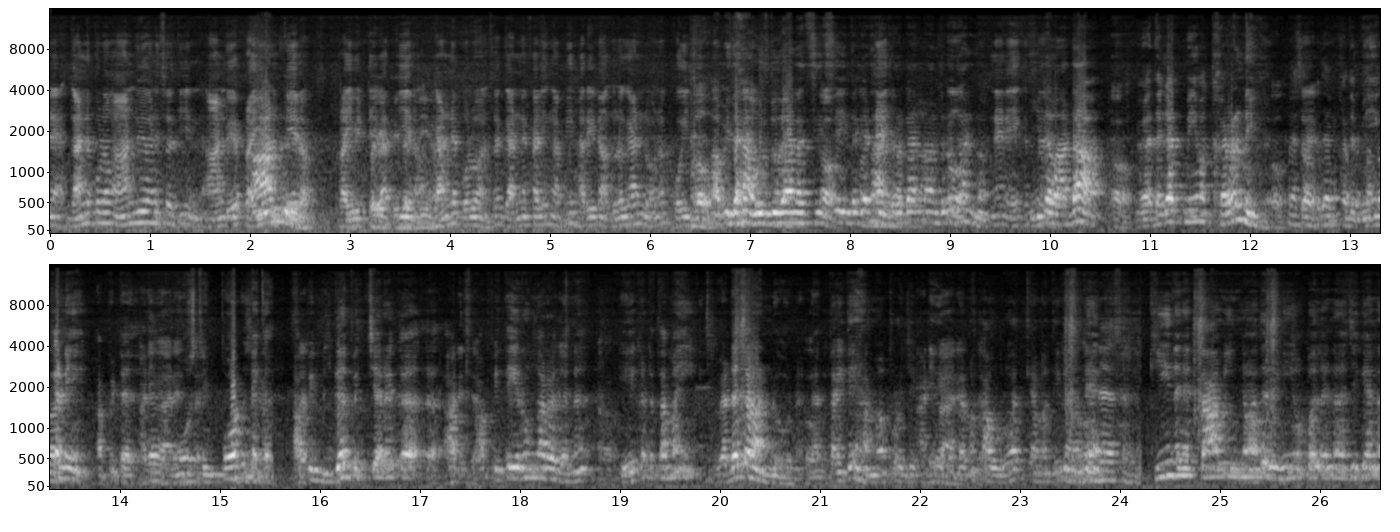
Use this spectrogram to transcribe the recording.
නෑ ගන්න පුළුවන් ආණ්ඩුවේ වනිසලා තියෙන ආණ්ඩුවේ ප්‍රයිවට් තියෙනවා. ප්‍රයිවට් එකක් තියෙනවා. ගන්න පුළුවන් සර් ගන්න කලින් අපි හරියට අඳුන ගන්න ඕන කොයි අපි දැන් අවුරුදු ගානක් තිස්සේ ඉඳගෙන අඳුර ගන්න අඳුර ගන්නවා. නෑ නෑ ඒක ඊට වඩා වැදගත් මේව කරන එක. මොකද මේකනේ අපිට most important එක. අපි bigger picture එක අපි තේරුම් අරගෙන ඒකට තමයි වැඩ කරන්න ඕන. නැත්නම් ඉතින් හැම ප්‍රොජෙක්ට් එකකටම කවුරුවත් කැමති නැහැ. කී දෙනෙක් තාම ඉන්නවද renewable energy ගැන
